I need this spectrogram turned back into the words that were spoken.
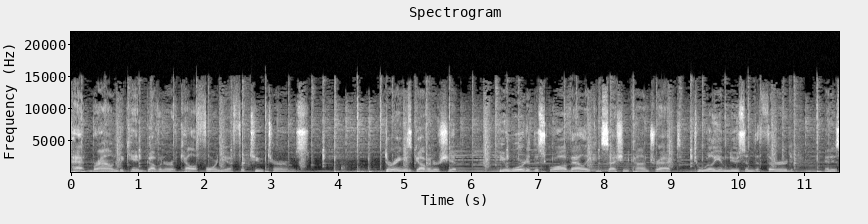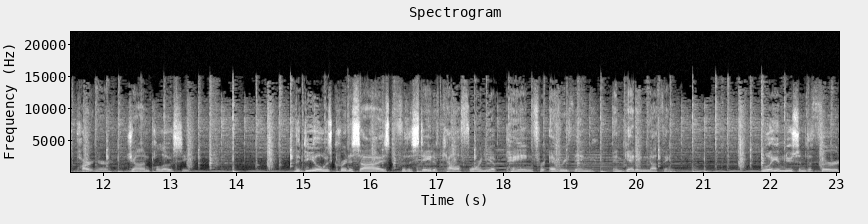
Pat Brown became governor of California for two terms. During his governorship, he awarded the Squaw Valley concession contract to William Newsom III and his partner, John Pelosi. The deal was criticized for the state of California paying for everything and getting nothing. William Newsom III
